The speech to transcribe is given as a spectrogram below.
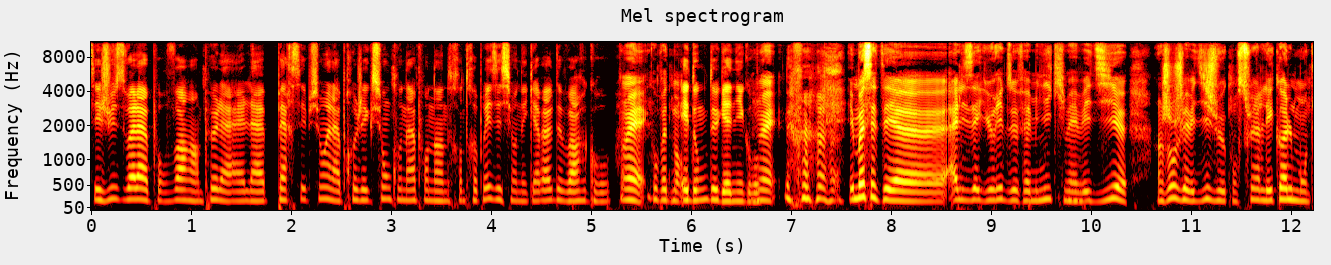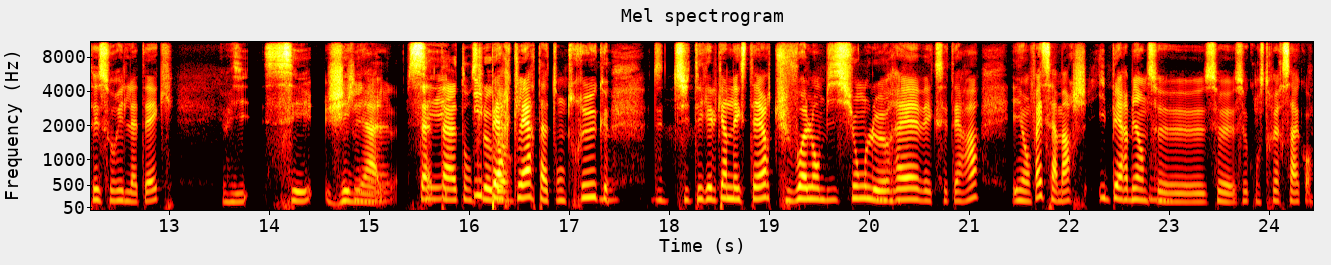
c'est juste voilà pour voir un peu la, perception et la projection qu'on a pour notre entreprise et si on est capable de voir gros. Ouais, complètement. Et donc de gagner gros. et moi, c'était euh, Alice de The Family qui m'avait mm. dit euh, un jour, je lui avais dit, je veux construire l'école Montessori de la tech. Il m'a dit c'est génial, c'est hyper clair, t'as ton truc, mm. tu es quelqu'un de l'extérieur, tu vois l'ambition, le mm. rêve, etc. Et en fait, ça marche hyper bien de se, se, construire ça, quoi.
